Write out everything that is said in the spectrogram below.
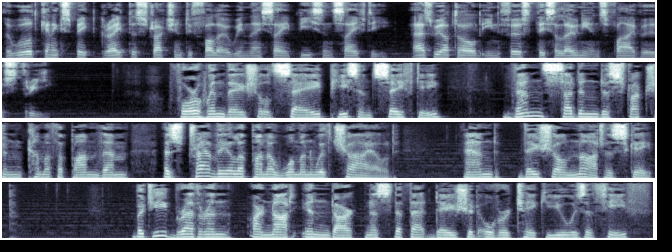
the world can expect great destruction to follow when they say peace and safety, as we are told in 1 Thessalonians 5 verse 3. For when they shall say peace and safety, then sudden destruction cometh upon them, as travail upon a woman with child, and they shall not escape. But ye, brethren, are not in darkness, that that day should overtake you as a thief.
